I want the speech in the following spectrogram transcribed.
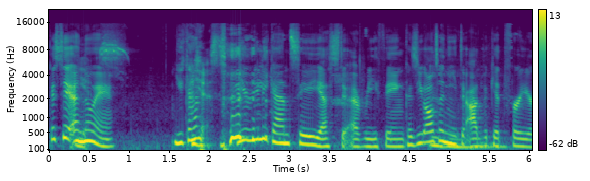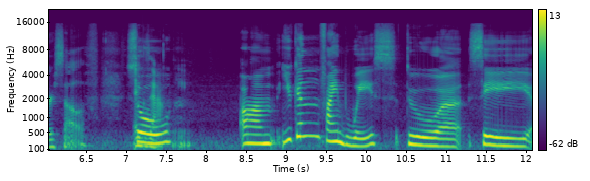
kasi ano eh Yes. you can't Yes. you really can't say yes to everything because you also need to advocate for yourself so exactly. um, you can find ways to uh, say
